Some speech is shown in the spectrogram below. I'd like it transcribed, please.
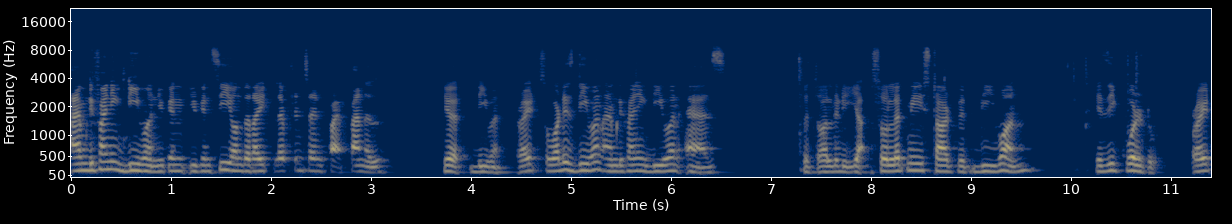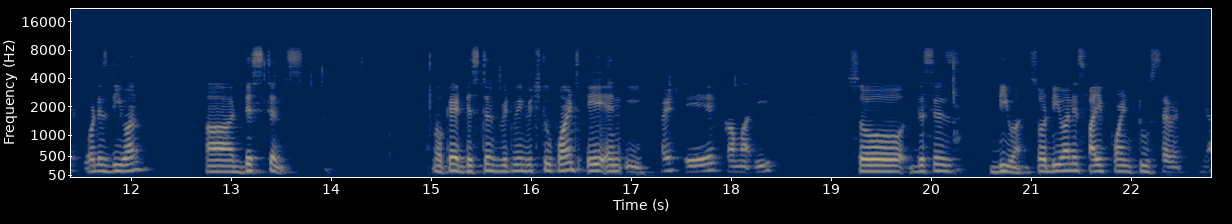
i'm defining d1 you can you can see on the right left hand side panel here d1 right? So what is d1 i'm defining d1 as so it's already yeah so let me start with d1 is equal to right? What is d1 uh, distance. Okay distance between which two points? A and e right? A comma e. So this is d1 so d1 is 5.27 yeah?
